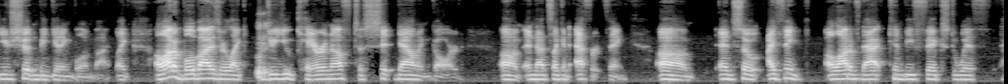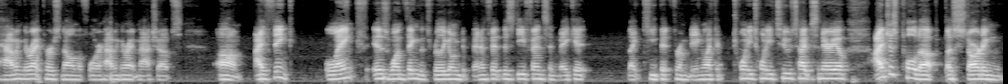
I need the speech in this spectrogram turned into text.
you shouldn't be getting blown by. Like a lot of blow bys are like, do you care enough to sit down and guard? Um, and that's like an effort thing. Um, and so I think a lot of that can be fixed with having the right personnel on the floor, having the right matchups. Um, I think length is one thing that's really going to benefit this defense and make it like keep it from being like a 2022 type scenario. I just pulled up a starting,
